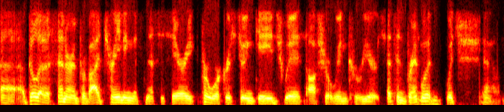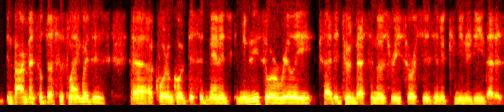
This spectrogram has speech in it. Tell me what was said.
uh, build out a center and provide training that's necessary for workers to engage with offshore wind careers. That's in Brentwood, which uh, environmental justice language is uh, a quote unquote disadvantaged community. So we're really excited to invest in those resources in a community that is,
